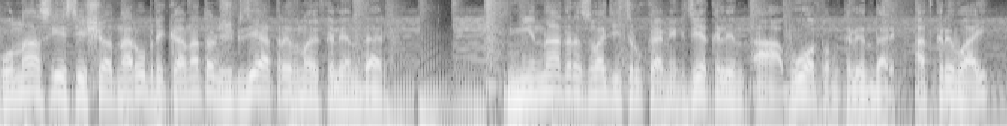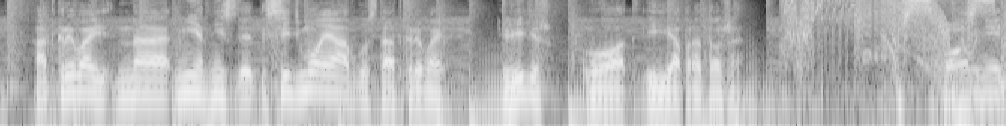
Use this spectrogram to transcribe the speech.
у нас есть еще одна рубрика. Анатольевич, где отрывной календарь? Не надо разводить руками. Где календарь? А, вот он календарь. Открывай. Открывай на... Нет, не... с- 7 августа открывай. Видишь? Вот, и я про то же. Вспомнить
